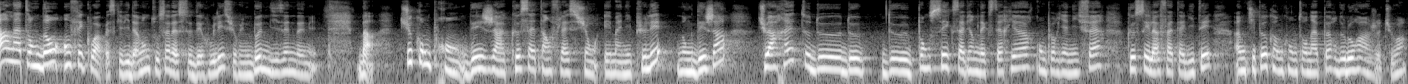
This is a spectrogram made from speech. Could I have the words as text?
En attendant, on fait quoi? Parce qu'évidemment, tout ça va se dérouler sur une bonne dizaine d'années. Ben, tu comprends déjà que cette inflation est manipulée, donc déjà, tu arrêtes de, penser que ça vient de l'extérieur, qu'on peut rien y faire, que c'est la fatalité, un petit peu comme quand on a peur de l'orage, tu vois.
